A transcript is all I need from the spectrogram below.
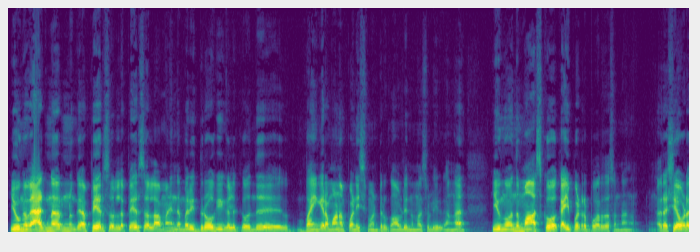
இவங்க வேக்னர்னு பேர் சொல்ல பேர் சொல்லாமல் இந்த மாதிரி துரோகிகளுக்கு வந்து பயங்கரமான பனிஷ்மெண்ட் இருக்கும் அப்படின்ற மாதிரி சொல்லியிருக்காங்க. இவங்க வந்து மாஸ்கோவை கைப்பற்ற போகிறதா சொன்னாங்க. ரஷ்யாவோட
